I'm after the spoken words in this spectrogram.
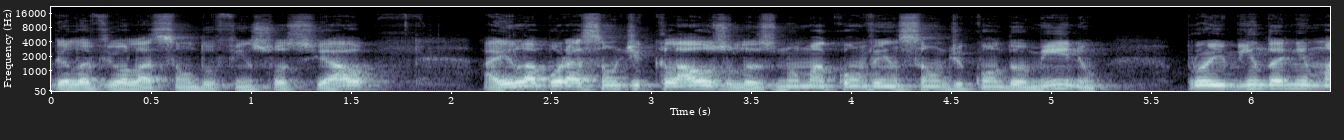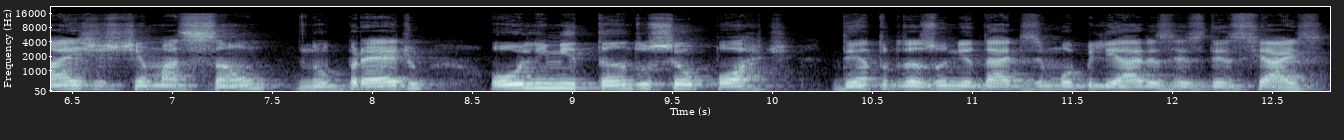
pela violação do fim social, a elaboração de cláusulas numa convenção de condomínio proibindo animais de estimação no prédio ou limitando o seu porte dentro das unidades imobiliárias residenciais,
